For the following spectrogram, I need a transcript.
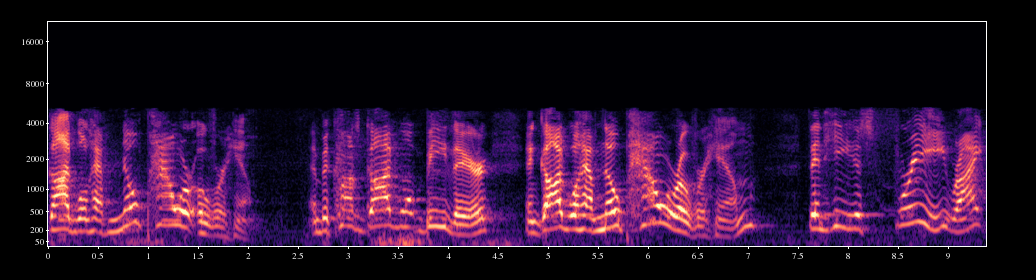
God will have no power over him. And because God won't be there and God will have no power over him, then he is free, right?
